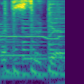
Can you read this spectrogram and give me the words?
Record Studio.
